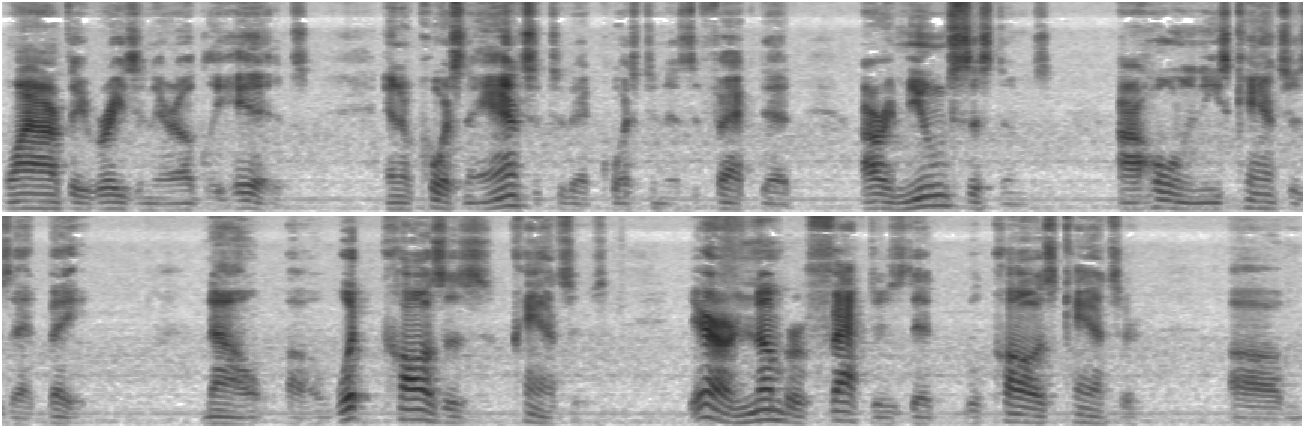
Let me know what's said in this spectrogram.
why aren't they raising their ugly heads? And of course, the answer to that question is the fact that our immune systems are holding these cancers at bay. Now, uh, what causes cancers? There are a number of factors that will cause cancer. Um,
